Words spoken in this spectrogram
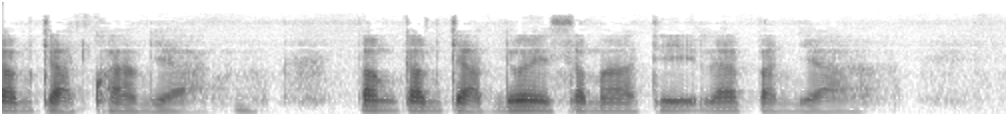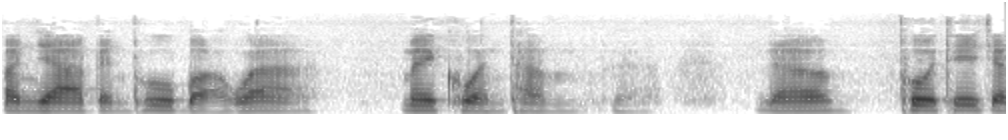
กำจัดความอยาก ต้องกำจัดด้วยสมาธิและปัญญา ปัญญาเป็นผู้บอกว่าไม่ควรทำแล้วผู้ที่จะ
